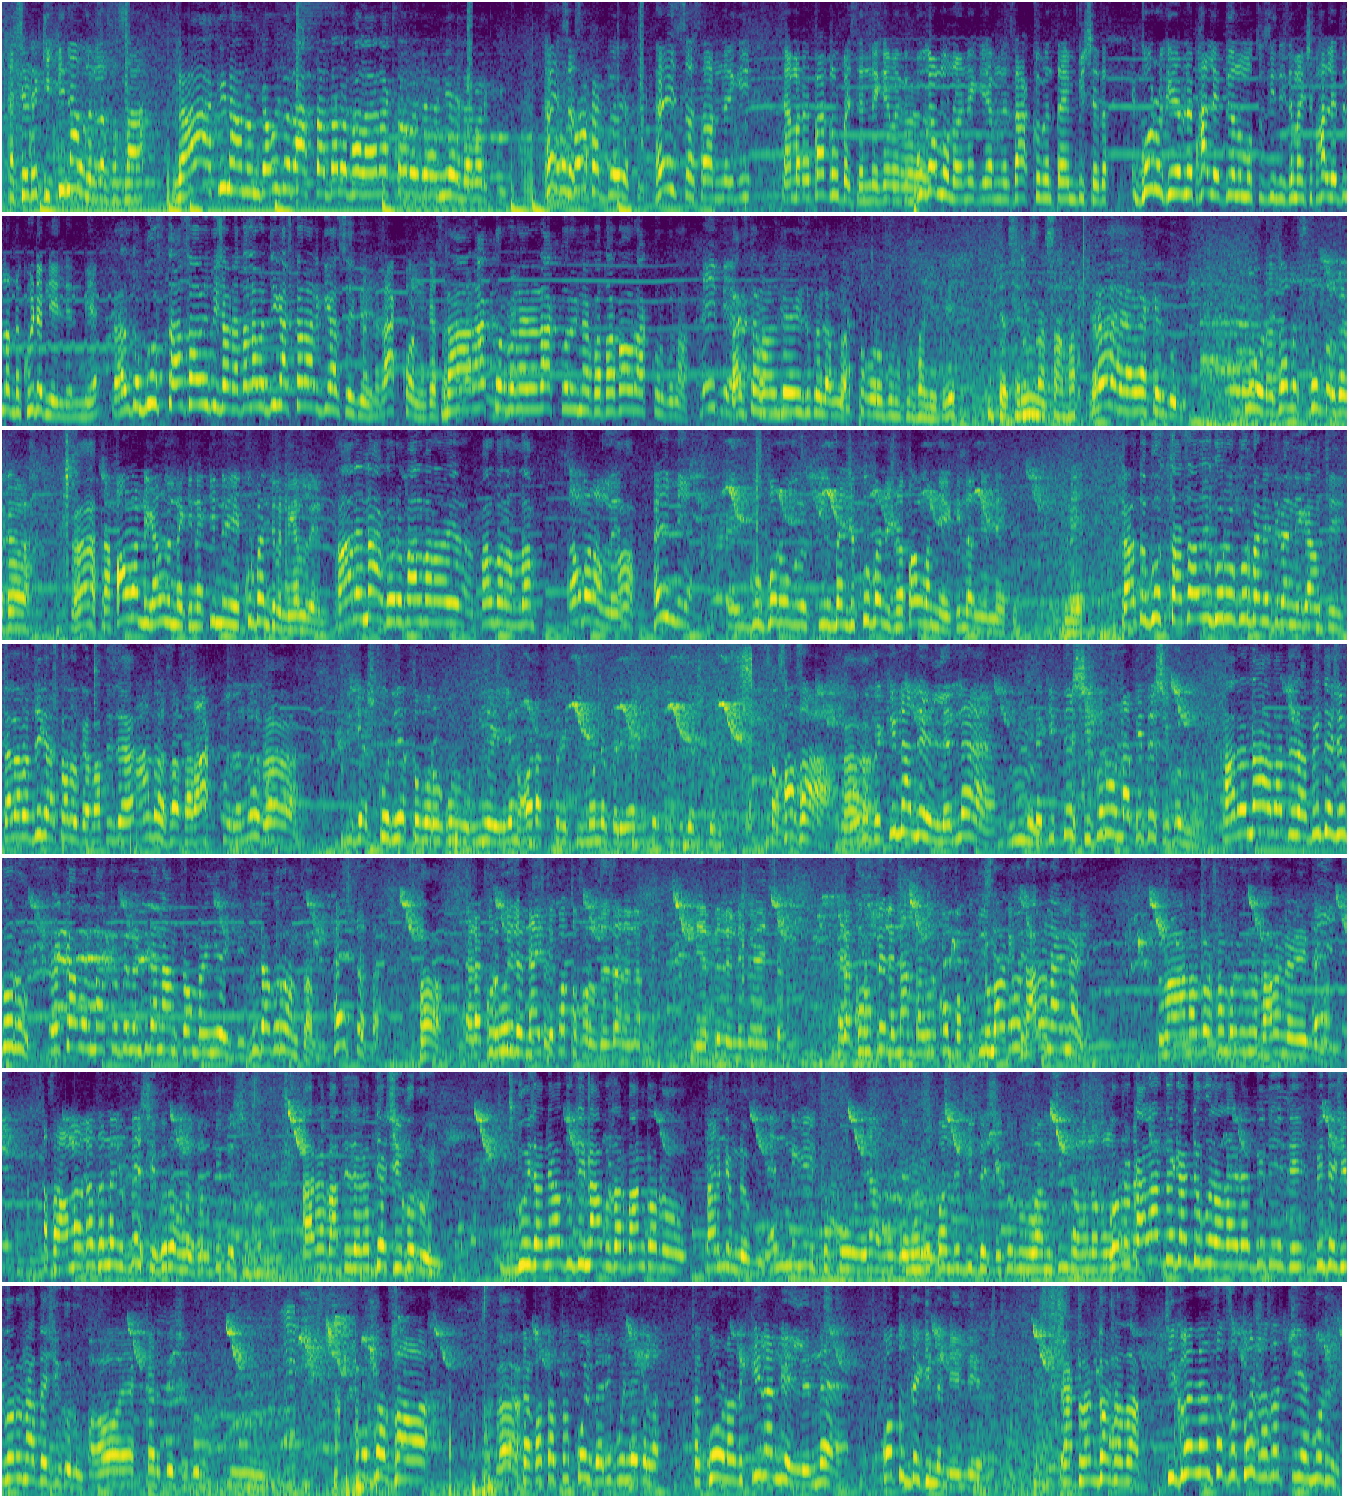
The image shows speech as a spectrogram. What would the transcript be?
আচ্ছা এটা কি কিনা আনলেন না না কি না আনুম ওই যে রাস্তার ধারে ফেলায় রাখতে হবে নিয়ে এলাম আর কি হেই, চাচা। আপনি কি আমার পাগল পাইছেন নাকি? আমাকে বোকা মনে হয় নাকি? আপনি যা করবেন তাই আমি বিষয় গরু কি আপনি ফালে দেওয়ার মতো জিনিস? মানুষ ফালে দিলে আপনি খুঁড়ে নিয়ে এলেন মেয়ে? তাহলে তো বুঝতে আসা ওই বিষয়টা। তাহলে আবার জিজ্ঞাসা করার কি আছে রাগ করেন না রাগ করব না রাগ করি না কথা কও রাগ করব না। বাইশটা মাল দিয়ে কিছু কইলাম না। এত বড় গরু কুরবানি দে। ইতাছে রে চাচা আমার। একের গরু। গরুটা তো সুন্দর কাকা হ্যাঁ। তা পালবার নিকালেন নাকি? না কিনে কুরবানি দেবেন নিকালেন আরে না গরু পালবার পালবার আনলাম। পালবার আনলেন? হ্যাঁ। এই গরু কি মানুষ কুরবানি সময় পালবার নিয়ে কিনা নিয়ে নাকি? তা তো বুঝতে আসা ওই গরু কুরবানি দিবেন নাকি আনছি তাহলে আবার জিজ্ঞাসা করো কে বাতি যা আরে স্যার রাগ করে না। জিজ্ঞেস করি এত বড় গরু নিয়ে এলেন হঠাৎ করে কি মনে করি? আমি একটু জিজ্ঞেস করি। চাচা গরু যে কিনা নিয়ে এলেন না এটা কি দেশি গরু না বিদেশি গরু? আরে না বাতি যা বিদেশি গরু। এই কেবল মাত্র পেলেন থেকে নাম চম্বাই নিয়ে আইছি। দুইটা গরু আনছাল। হ্যাঁ চাচা হ্যাঁ। এটা গরু পেলে নাইতে কত খরচ হয় জানেন আপনি? মেয়ে পেলে নিয়ে করে যাচ্ছেন এটা গরু পেলে নাম থাকলে কমপক্ষে তোমার কোনো ধারণাই নাই? তোমার আমার বড় সম্পর্কে কোনো ধারণা নেই আচ্ছা আমার কাছে নাকি দেশি গরু অন্য কোনো বিদেশি গরু? আরে বাতি দেশি গরুই। বুঝানেও যদি না বোঝার বান করো তাহলে কেমন করব গরুর কালার দেখে তো বোঝা যায় এটা বিদেশি গরু না দেশি গরু? ও একবার দেশি গরু। হ্যাঁ। একটা কথা তো কইবারই বলে গেল তা গরুটা তো কিনা নিয়ে এলেন না? কত দিয়ে কিনা নিয়ে এলেন? এক লাখ দশ হাজার। কি কইলেন চাচা দশ হাজার টিয়া মোড়ে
